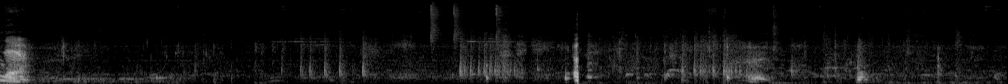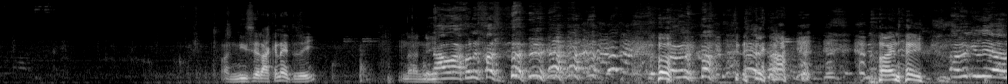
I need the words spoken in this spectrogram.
Yeah. আর নিচে রাখে নাই তো যাই না নেই। নাও এখন হয় নাই। আমি ক্লিয়ার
